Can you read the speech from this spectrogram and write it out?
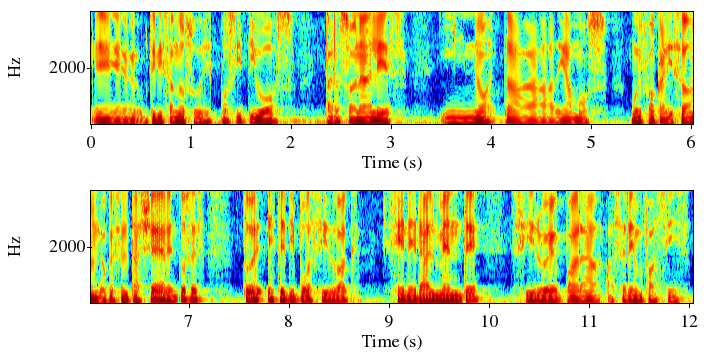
eh, utilizando sus dispositivos personales y no está, digamos, muy focalizado en lo que es el taller. Entonces, todo este tipo de feedback generalmente sirve para hacer énfasis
